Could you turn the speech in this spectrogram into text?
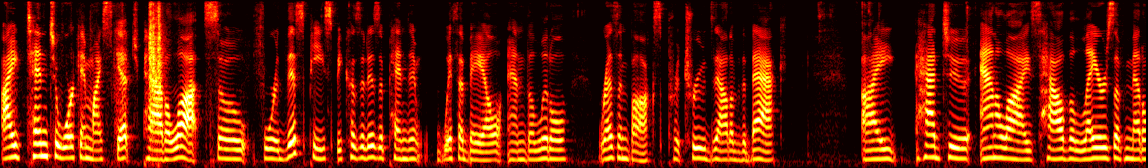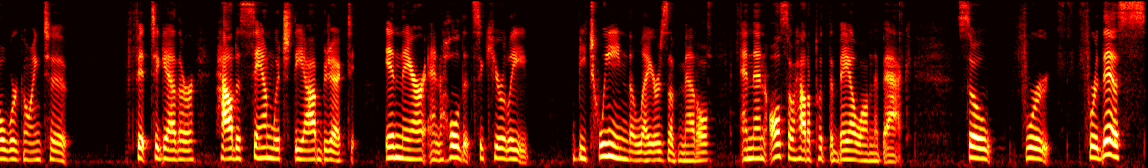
I tend to work in my sketch pad a lot, so for this piece, because it is a pendant with a bail and the little resin box protrudes out of the back, I had to analyze how the layers of metal were going to fit together, how to sandwich the object in there and hold it securely between the layers of metal, and then also how to put the bail on the back. So for, for this,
